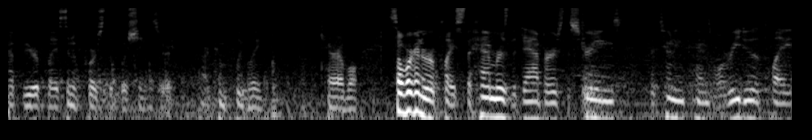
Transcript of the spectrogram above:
have to be replaced. And of course, the bushings are, are completely terrible. So we're going to replace the hammers, the dampers, the strings, the tuning pins. We'll redo the plate.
